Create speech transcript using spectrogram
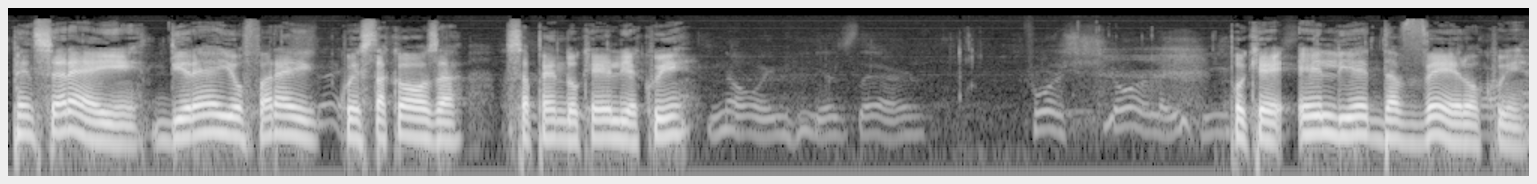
penserei, direi o farei questa cosa sapendo che Egli è qui? Poiché Egli è davvero qui.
